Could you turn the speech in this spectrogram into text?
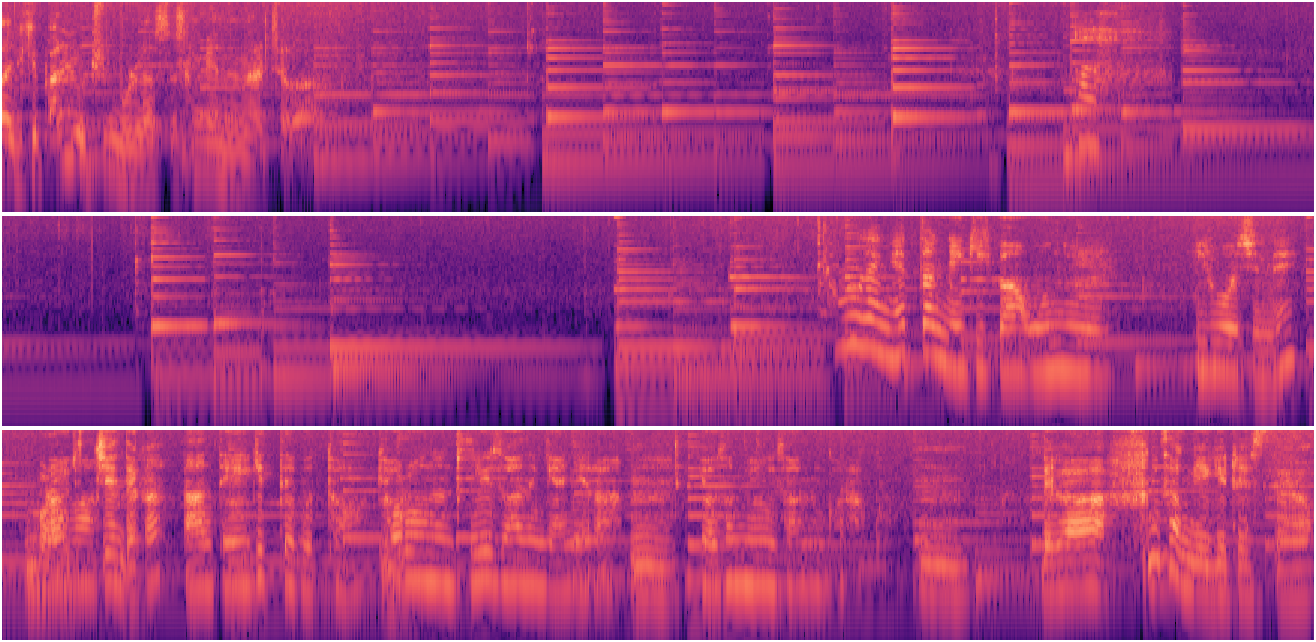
날짜가 이렇게 빨리 올 줄 몰랐어. 상견례 날짜가. 평생 했던 얘기가 오늘 이루어지네. 뭐라 엄마가 그랬지 내가? 나한테 아기 때부터 결혼은 둘이서 하는 게 아니라 응. 여섯 명이서 하는 거라고. 응. 내가 항상 얘기를 했어요.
